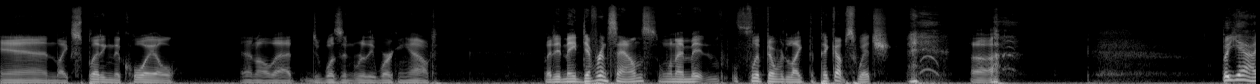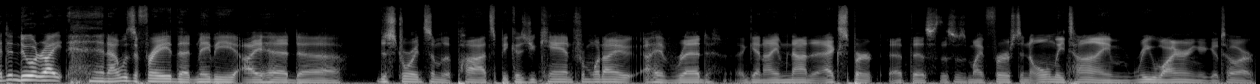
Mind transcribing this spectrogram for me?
and like splitting the coil and all that wasn't really working out but it made different sounds when I made, flipped over to like the pickup switch. uh, but yeah, I didn't do it right, and I was afraid that maybe I had uh, destroyed some of the pots because you can, from what I I have read. Again, I am not an expert at this. This was my first and only time rewiring a guitar,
